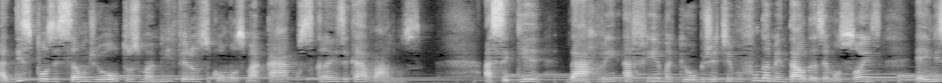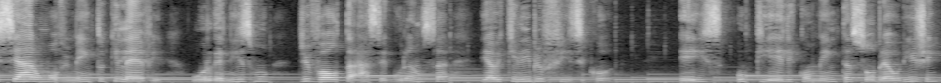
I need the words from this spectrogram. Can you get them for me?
a disposição de outros mamíferos, como os macacos, cães e cavalos. A seguir, Darwin afirma que o objetivo fundamental das emoções é iniciar um movimento que leve o organismo de volta à segurança e ao equilíbrio físico. Eis o que ele comenta sobre a origem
